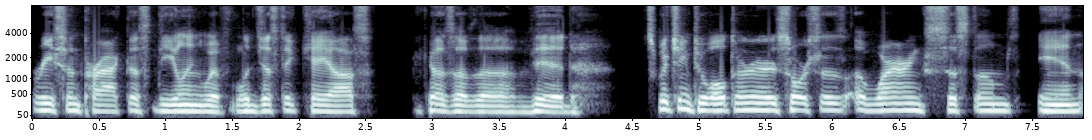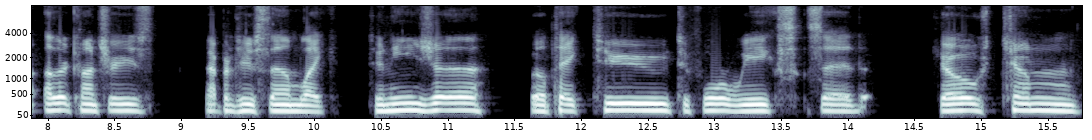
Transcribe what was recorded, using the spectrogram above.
recent practice dealing with logistic chaos because of the vid. Switching to alternative sources of wiring systems in other countries that produce them, like Tunisia, will take two to four weeks, said Joachim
